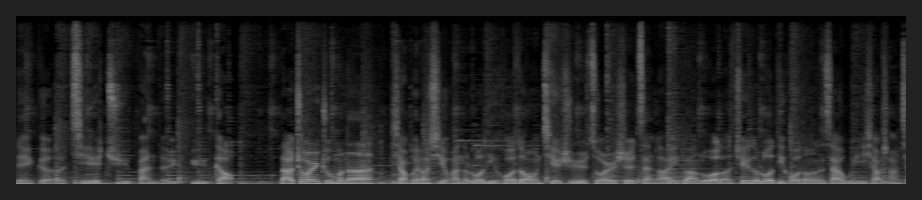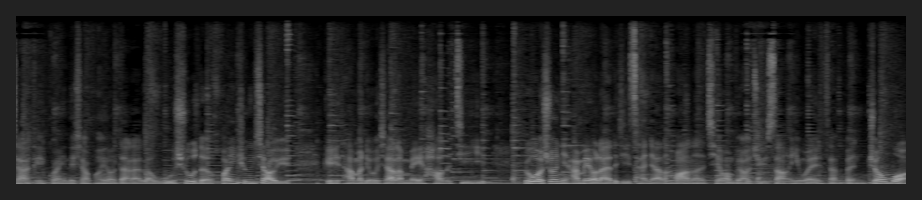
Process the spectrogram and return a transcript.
那个结局版的预告。那众人瞩目呢？小朋友喜欢的落地活动，截至昨日是暂告一段落了。这个落地活动呢，在五一小长假给观影的小朋友带来了无数的欢声笑语，给他们留下了美好的记忆。如果说你还没有来得及参加的话呢，千万不要沮丧，因为在本周末，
